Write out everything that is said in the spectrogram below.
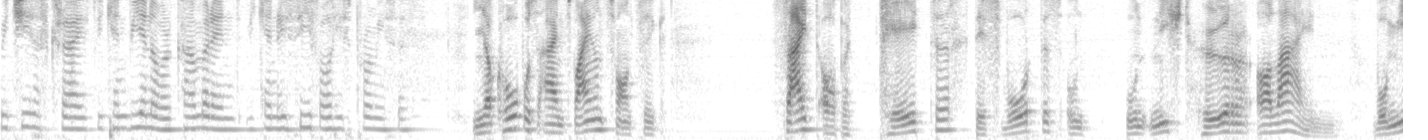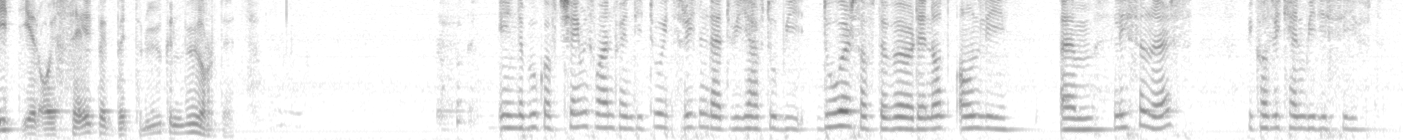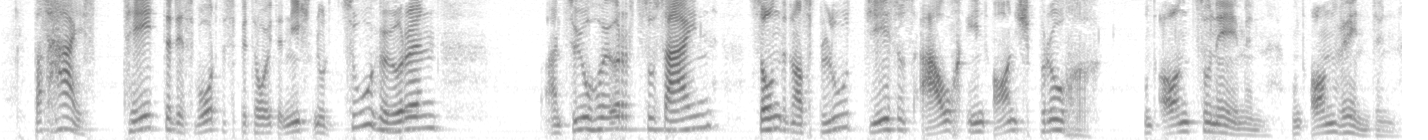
with Jesus Christ we can be an overcomer and we can receive all his promises. In Jakobus 1,22 Seid aber Täter des Wortes und, und nicht Hörer allein, womit ihr euch selber betrügen würdet. In the book of James 1:22 it's written that we have to be doers of the word and not only um, listeners because we can be deceived. Das heißt, Täter des Wortes bedeutet nicht nur zuhören, ein Zuhörer zu sein, sondern das Blut Jesus auch in Anspruch und anzunehmen und anwenden.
